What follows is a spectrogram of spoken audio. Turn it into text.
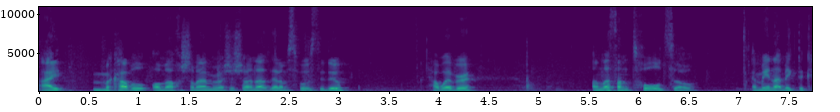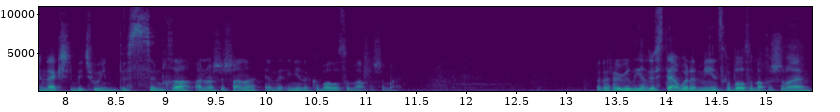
I makabel all Malchus Shemayim Rosh Hashanah that I'm supposed to do. However, unless I'm told so, I may not make the connection between the Simcha on Rosh Hashanah and the Inyan of Kabbalah of Malchus Shemayim. But if I really understand what it means, Kabbalah of Malchus Shemayim,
